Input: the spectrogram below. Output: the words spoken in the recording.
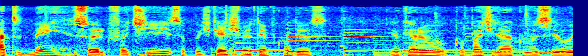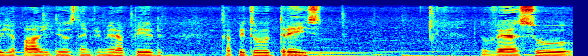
Olá, tudo bem? Sou Érico Fati, sou podcast Meu Tempo com Deus. Eu quero compartilhar com você hoje a palavra de Deus está em 1 Pedro, capítulo 3, do verso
